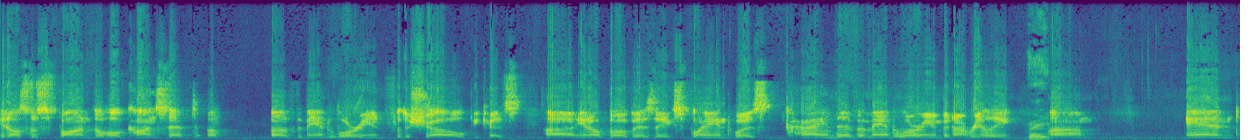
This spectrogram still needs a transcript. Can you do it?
It also spawned the whole concept of, of the Mandalorian for the show because uh, you know Boba, as they explained, was kind of a Mandalorian, but not really. Right. Um, and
